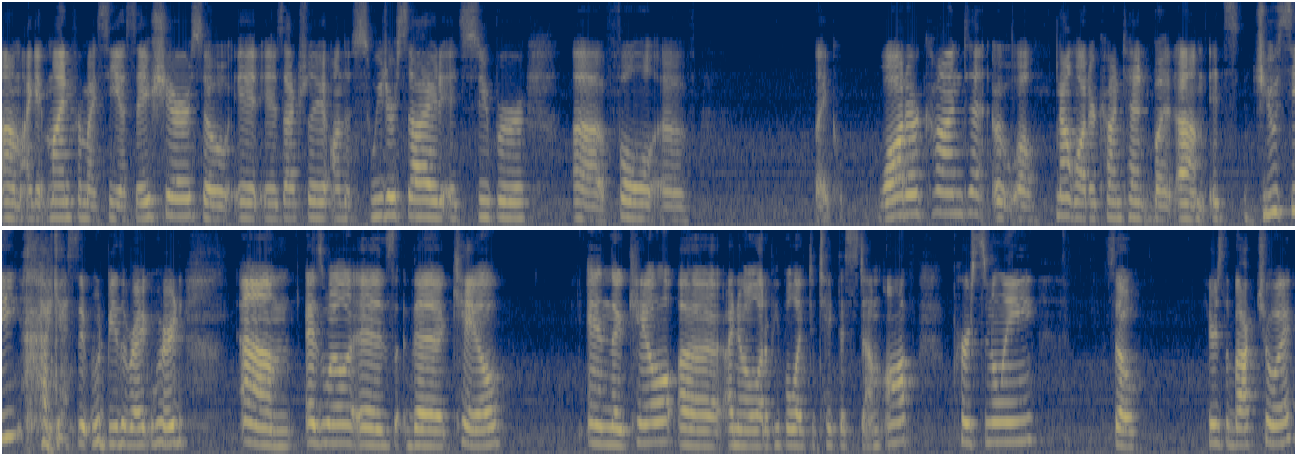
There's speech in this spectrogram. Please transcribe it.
Um, I get mine from my CSA share, so it is actually on the sweeter side. It's super uh, full of like water content. Oh, well, not water content, but um, it's juicy. I guess it would be the right word. Um, as well as the kale and the kale, uh, I know a lot of people like to take the stem off. Personally, so here's the bok choy.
